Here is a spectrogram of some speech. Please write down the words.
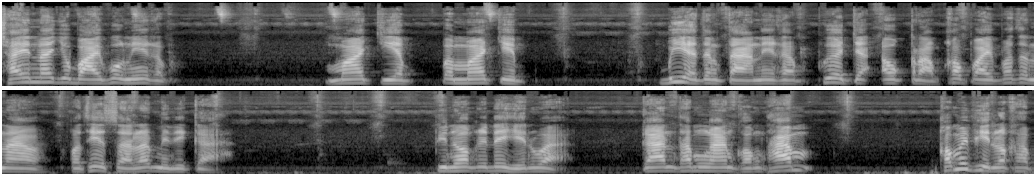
ใช้นโยบายพวกนี้ครับ มาเจียบมาเจ็บเบี้ยต่างๆนี่ครับ เพื่อจะเอากลับเข้าไปพัฒนาประเทศสหรัฐอเมริกา พี่น้องได้เห็นว่า การทำงานของทำเขาไม่ผิดหรอกครับ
